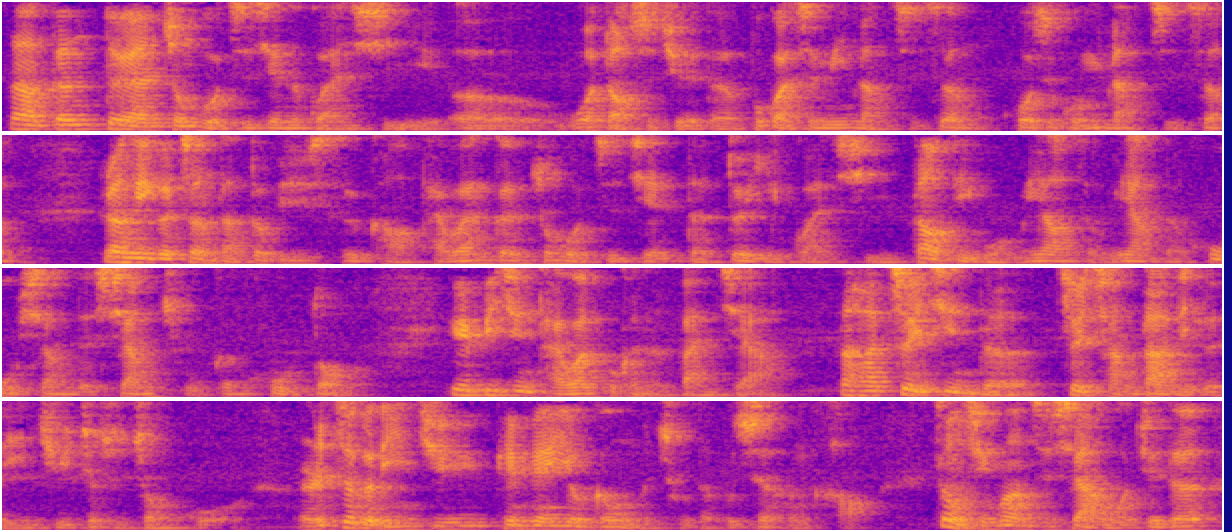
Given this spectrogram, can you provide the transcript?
那跟对岸中国之间的关系，呃，我倒是觉得，不管是民党执政或是国民党执政，任何一个政党都必须思考台湾跟中国之间的对应关系，到底我们要怎么样的互相的相处跟互动。因为毕竟台湾不可能搬家，那他最近的最强大的一个邻居就是中国，而这个邻居偏偏又跟我们处得不是很好。这种情况之下，我觉得，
